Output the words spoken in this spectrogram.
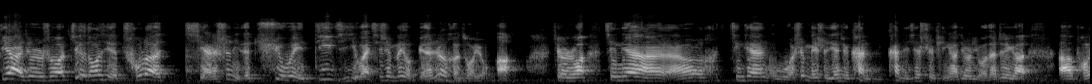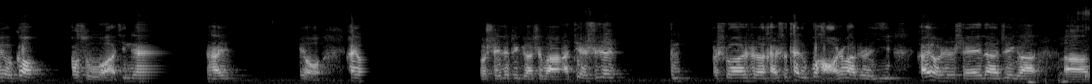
第二就是说，这个东西除了显示你的趣味低级以外，其实没有别的任何作用啊。就是说今天啊，然后今天我是没时间去看看这些视频啊，就是有的这个啊朋友告告诉我，今天还有还有。有谁的这个是吧？电视说是还说态度不好是吧？这是一，还有是谁的这个啊？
